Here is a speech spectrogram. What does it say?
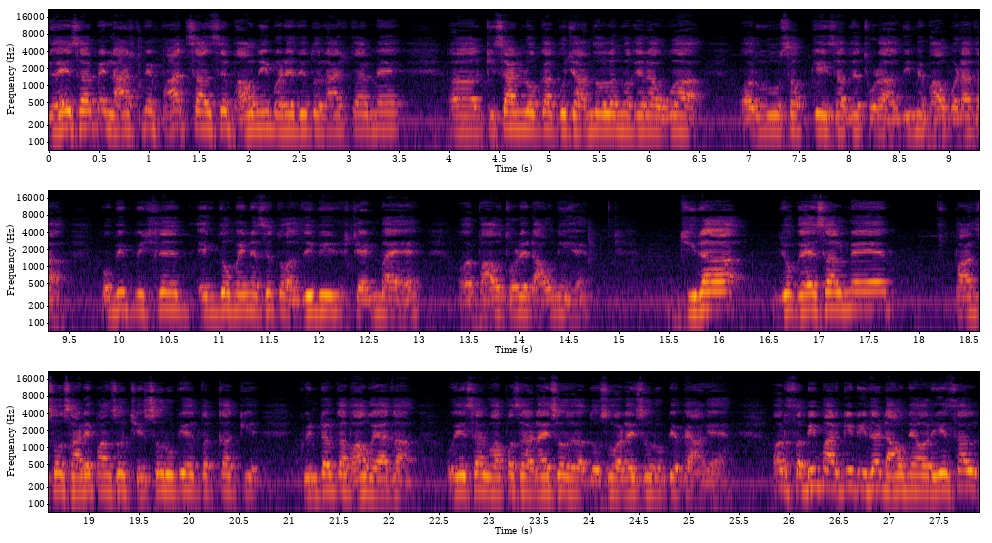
गए साल में लास्ट में पाँच साल से भाव नहीं बढ़े थे तो लास्ट साल में अ, किसान लोग का कुछ आंदोलन वगैरह हुआ और वो सब के हिसाब से थोड़ा हल्दी में भाव बढ़ा था। वो भी पिछले एक दो महीने से तो हल्दी भी स्टैंड बाय है और भाव थोड़े डाउन ही है। जीरा जो गए साल में 500 साढ़े पाँच सौ छः सौ रुपये तक का क्विंटल का भाव गया था, वो ये साल वापस अढ़ाई सौ, दो सौ, अढ़ाई सौ रुपये पे आ गया है। और सभी मार्केट इधर डाउन है और ये साल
